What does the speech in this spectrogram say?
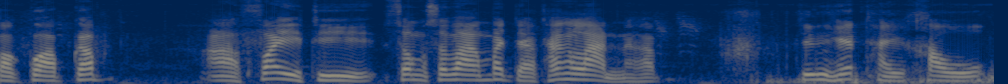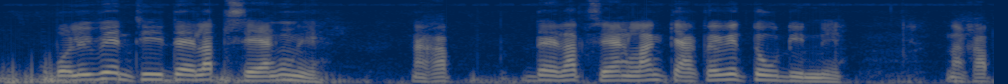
ประกอบกับไฟที่ส่องสว่างมาจากทั้งลานนะครับ จึงเฮ็ดให้เขาบริเวณที่ได้รับแสงนี่นะครับ ได้รับแสงหลังจากตะเวนตกดินนี่นะครับ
